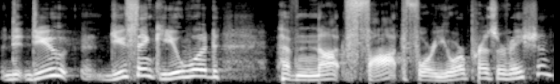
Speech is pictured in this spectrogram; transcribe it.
do you, do you think you would have not fought for your preservation?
